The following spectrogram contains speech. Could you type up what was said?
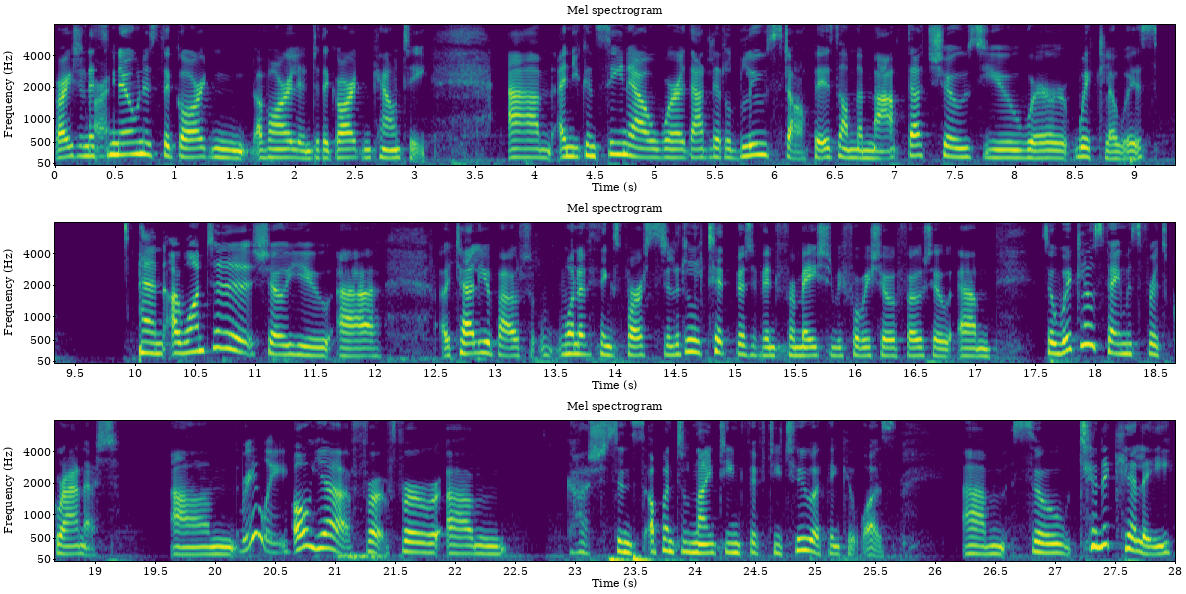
right? And it's Alright. known as the Garden of Ireland, or the Garden County. Um, and you can see now where that little blue stop is on the map. That shows you where Wicklow is. And I wanted to show you, uh, I tell you about one of the things first, a little tidbit of information before we show a photo. Um, so Wicklow's famous for its granite. Um, Really? Oh yeah, for for um, gosh, since up until 1952, I think it was. Um, so Tinakilly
